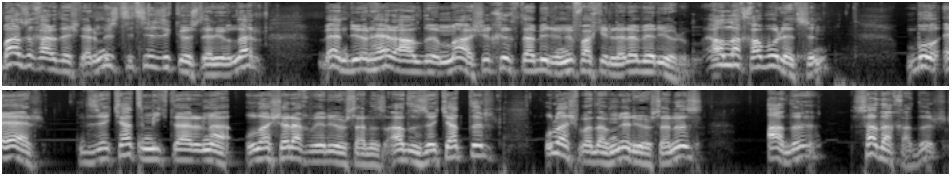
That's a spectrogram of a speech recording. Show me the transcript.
Bazı kardeşlerimiz titizlik gösteriyorlar. Ben diyor her aldığım maaşı kırkta birini fakirlere veriyorum. Allah kabul etsin. Bu eğer zekat miktarına ulaşarak veriyorsanız adı zekattır. Ulaşmadan veriyorsanız adı sadakadır.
